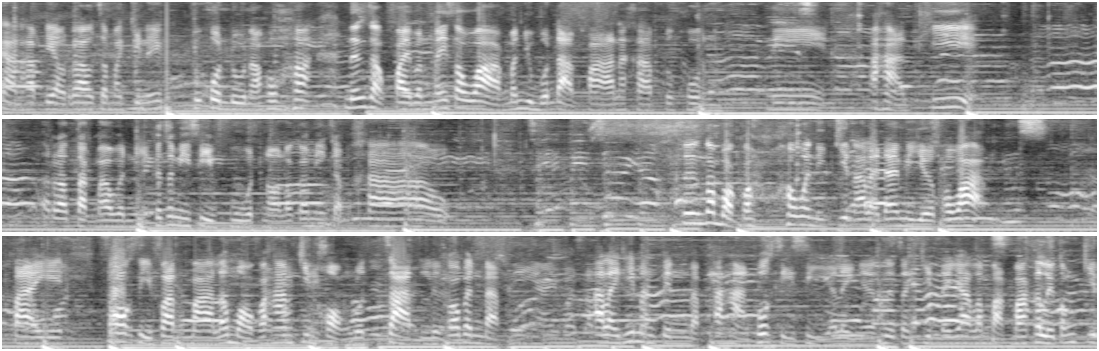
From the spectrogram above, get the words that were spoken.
กันครับ เดี๋ยวเราจะมากินให้ทุกคนดูนะ เพราะว่าเนื่องจากไฟมันไม่สว่าง มันอยู่บนดาดฟ้านะครับ ทุกคน นี่อาหารที่เราตักมาวันนี้ก็จะมีซีฟู้ดเนาะ แล้วก็มีกับข้าว ซึ่งต้องบอกก่อนว่าวันนี้กินอะไรได้ไม่เยอะเพราะว่าไปฟอกสีฟันมาแล้วหมอก็ห้ามกินของรสจัด หรือก็เป็นแบบอะไรที่มันเป็นแบบอาหารพวกสีๆอะไรเงี้ยคือจะกินได้ยากลำบากมากก็เลยต้องกิน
